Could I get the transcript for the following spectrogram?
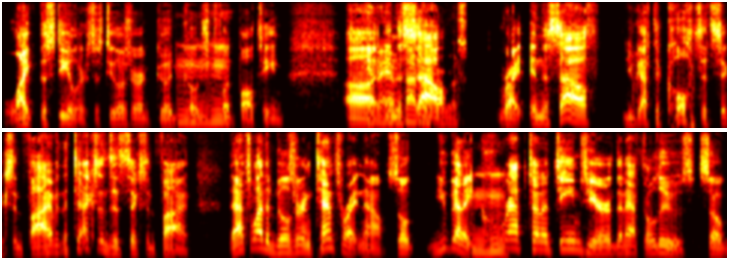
like the Steelers. The Steelers are a good coached Mhm. football team. Uh, in the South, right in the South, you got the Colts at six and five and the Texans at six and five. That's why the Bills are in tenth right now. So you've got a Mhm. crap ton of teams here that have to lose. So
